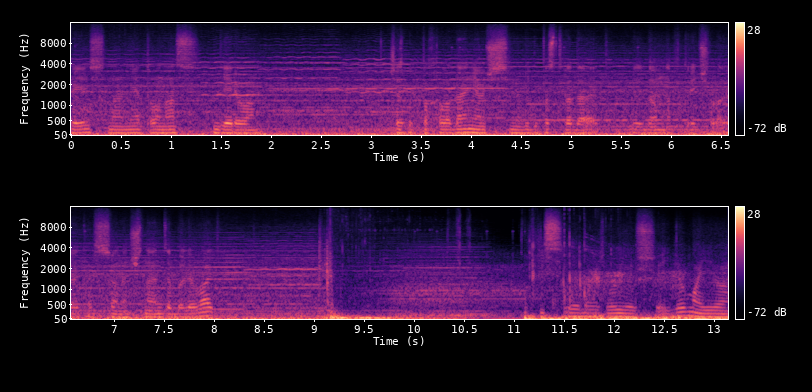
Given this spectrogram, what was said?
Лесопилка есть, но нет у нас дерева. Сейчас будет похолодание, очень сильно люди пострадают. Бездомных три человека, все, начинает заболевать. Исследовать выжившие, ё-моё.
